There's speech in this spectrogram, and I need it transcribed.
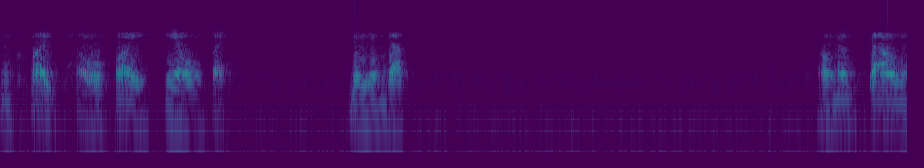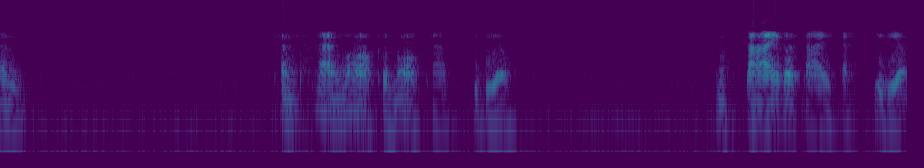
มันค่อยเฉาค่อยเหี่ยวไปโดยลำดับเขาน้ำเต้านั้นข้างท่างอกก็งอกจากทีเดียวมันตายก็ตายจากทีเดียว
